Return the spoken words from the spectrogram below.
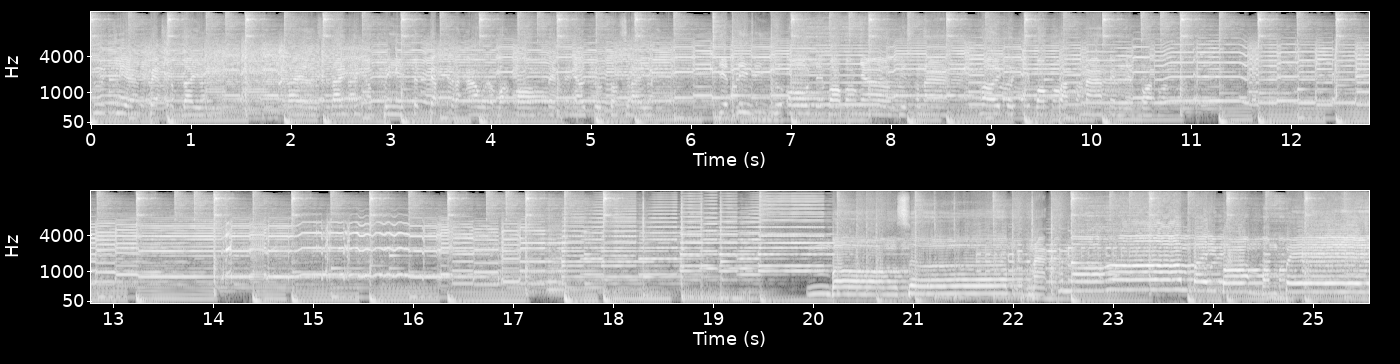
គឺជាពាក្យសម្ដីដែលស្ដែងពីអំពីទឹកចិត្តក្រអៅរបស់បងដែលផ្ញើជូនកងស្រីទៀតនេះគឺអូនដែលបងផ្ញើវាសនាហើយក៏ជាបងប្រាថ្នាតែម្នាក់គាត់បងសើ បណាក់ខ្នំបីបងបំពេង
